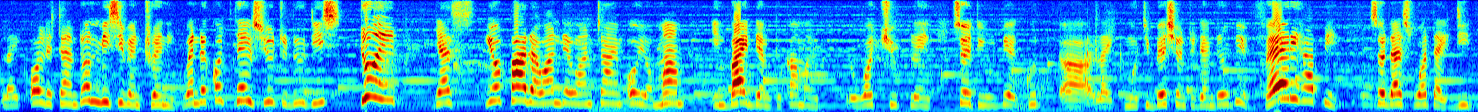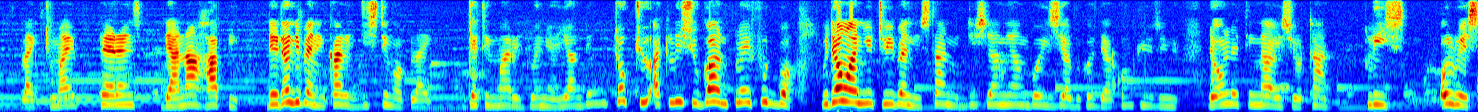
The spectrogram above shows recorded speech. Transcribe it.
like all the time. Don't miss even training. When the coach tells you to do this, do it. Just your father one day, one time, or your mom invite them to come and watch you playing. So it will be a good uh, like motivation to them. They will be very happy. So that's what I did. Like to my parents, they are now happy. They don't even encourage this thing of like getting married when you're young. They will talk to you. At least you go and play football. We don't want you to even stand with these young young boys here because they are confusing you. The only thing now is your turn. Please always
